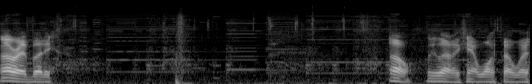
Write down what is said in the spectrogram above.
Alright, buddy. Oh, look at that, I can't walk that way.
